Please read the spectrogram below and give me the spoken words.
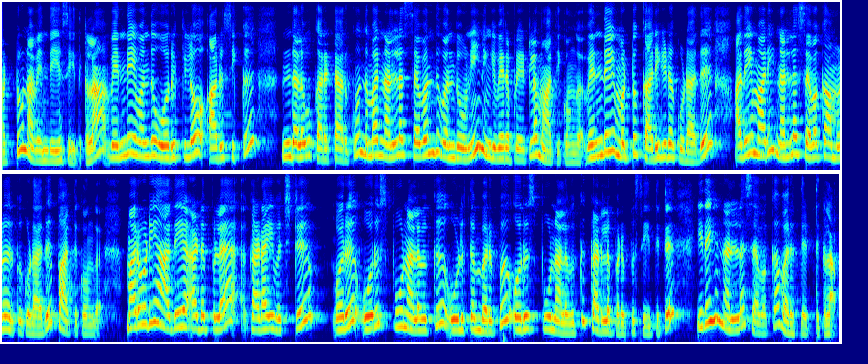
மட்டும் நான் வெந்தயம் சேர்த்துக்கலாம். வெந்தயம் வந்து ஒரு கிலோ அரிசிக்கு இந்த அளவு கரெக்டாக இருக்கும். இந்த மாதிரி நல்லா செவந்து வந்தோடனே நீங்கள் வேறு பிளேட்டில் மாற்றிக்கோங்க வெந்தயம் மட்டும் கருகிடக்கூடாது. அதே மாதிரி நல்லா செவக்காமலும் இருக்கக்கூடாது. பார்த்துக்கோங்க. மறுபடியும் அதே அடுப்பில் கடாய் வச்சுட்டு ஒரு ஒரு ஸ்பூன் அளவுக்கு உளுத்தம்பருப்பு ஒரு ஸ்பூன் அளவுக்கு கடலைப்பருப்பு சேர்த்துட்டு இதையும் நல்லா செவக்க வறுத்து எடுத்துக்கலாம்.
